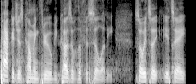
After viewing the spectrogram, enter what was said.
packages coming through because of the facility. So it's a, it's a,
